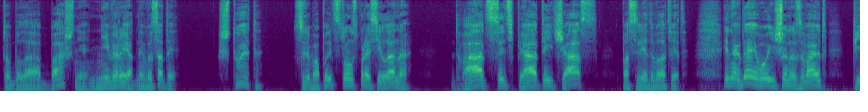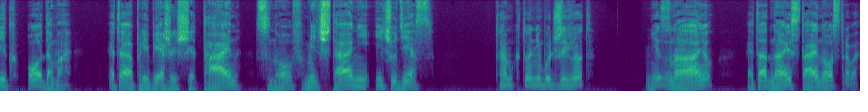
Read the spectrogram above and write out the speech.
то была башня невероятной высоты? «Что это?» — с любопытством спросила она. «Двадцать пятый час!» Последовал ответ. Иногда его еще называют пик Одама. Это прибежище тайн, снов, мечтаний и чудес. Там кто-нибудь живет? Не знаю. Это одна из тайн острова.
